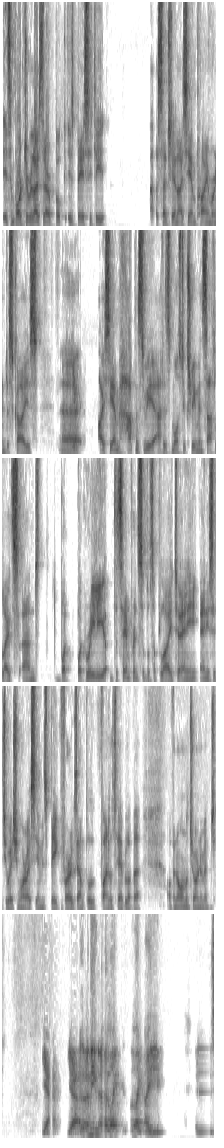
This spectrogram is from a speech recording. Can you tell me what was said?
it's important to realize that our book is basically essentially an icm primer in disguise uh, yeah. ICM happens to be at its most extreme in satellites, and but but really the same principles apply to any any situation where ICM is big. For example, final table of a of a normal tournament. Yeah, yeah. I mean, like like I. It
